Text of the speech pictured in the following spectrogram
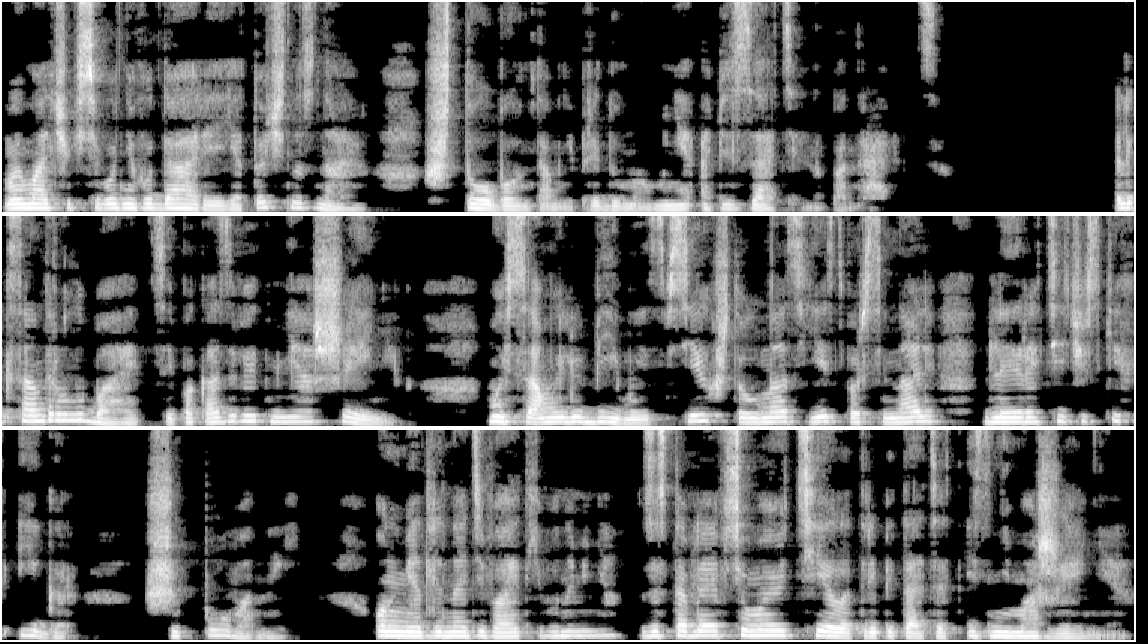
Мой мальчик сегодня в ударе, и я точно знаю, что бы он там ни придумал, мне обязательно понравится. Александр улыбается и показывает мне ошейник, мой самый любимый из всех, что у нас есть в арсенале для эротических игр. Шипованный. Он медленно одевает его на меня, заставляя все мое тело трепетать от изнеможения.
